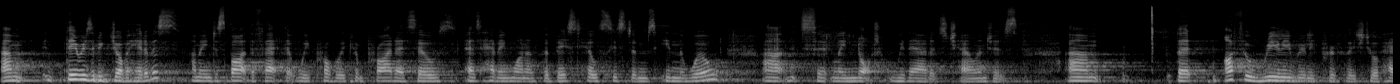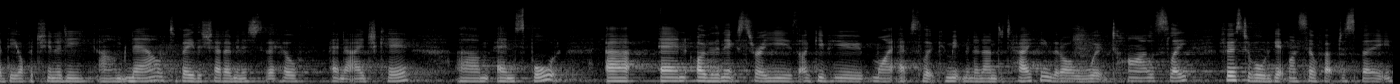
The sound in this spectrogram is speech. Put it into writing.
um, there is a big job ahead of us. I mean, despite the fact that we probably can pride ourselves as having one of the best health systems in the world, uh, it's certainly not without its challenges. Um, but I feel really, really privileged to have had the opportunity um, now to be the Shadow Minister for Health and Aged Care um, and Sport. Uh, and over the next three years, I give you my absolute commitment and undertaking that I will work tirelessly, first of all, to get myself up to speed,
